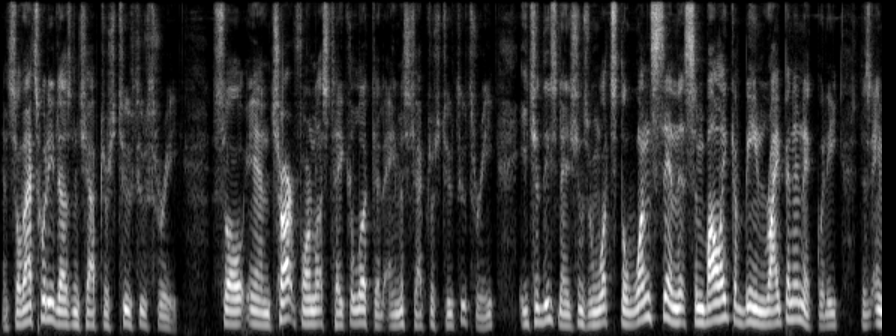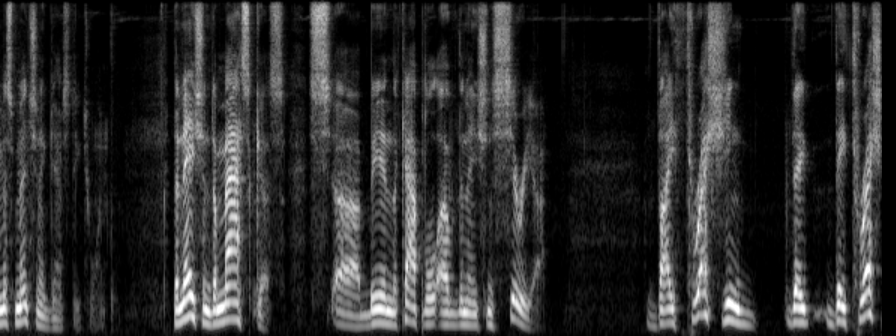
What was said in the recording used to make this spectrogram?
And so that's what he does in chapters 2 through 3. So in chart form, let's take a look at Amos chapters 2 through 3, each of these nations, and what's the one sin that's symbolic of being ripe in iniquity does Amos mention against each one? The nation Damascus, uh, being the capital of the nation Syria thy threshing they they thresh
